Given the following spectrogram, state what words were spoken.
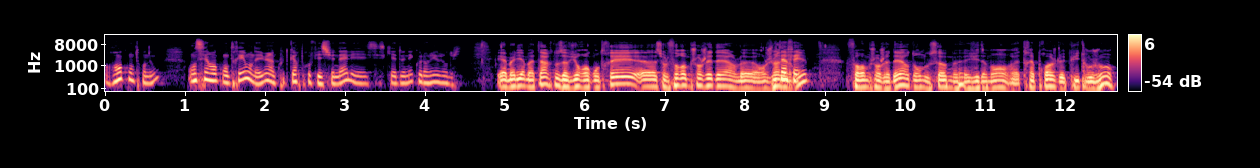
rencontrons-nous. On s'est rencontrés, on a eu un coup de cœur professionnel et c'est ce qui a donné Coloris aujourd'hui. Et Amélia Matar, que nous avions rencontré euh, sur le forum Changer d'air en juin Forum Changer d'air, dont nous sommes euh, évidemment euh, très proches depuis toujours.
